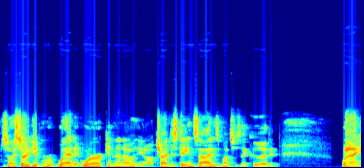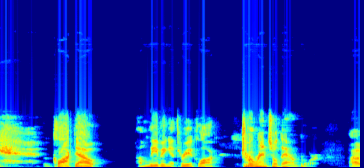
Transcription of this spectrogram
so I started getting wet at work, and then I, you know, tried to stay inside as much as I could. And when I clocked out, I'm leaving at three o'clock. Torrential downpour, uh,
